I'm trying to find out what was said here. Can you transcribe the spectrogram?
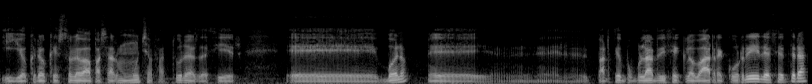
Y yo creo que esto le va a pasar mucha factura, es decir, eh, bueno, eh, el Partido Popular dice que lo va a recurrir, etcétera.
